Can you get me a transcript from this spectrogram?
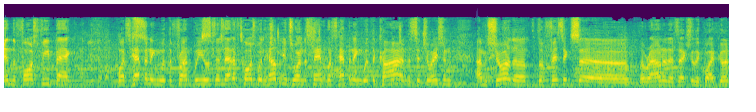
in the force feedback what's happening with the front wheels, and that, of course, would help you to understand what's happening with the car and the situation. I'm sure the the physics uh, around it is actually quite good.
